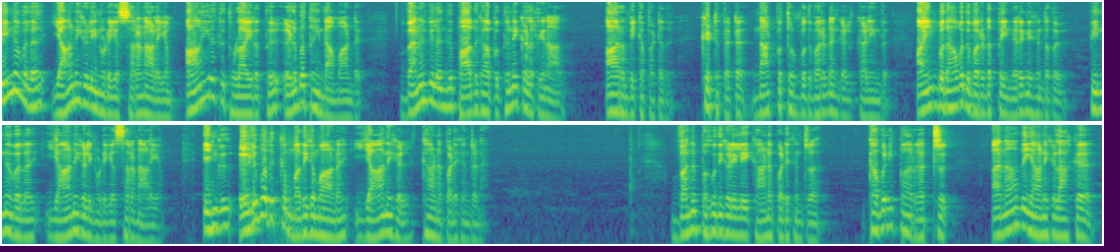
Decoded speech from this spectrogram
பின்னவல யானைகளினுடைய சரணாலயம் ஆயிரத்து தொள்ளாயிரத்து எழுபத்தைந்தாம் ஆண்டு வனவிலங்கு பாதுகாப்பு திணைக்களத்தினால் ஆரம்பிக்கப்பட்டது. கிட்டத்தட்ட நாற்பத்தொன்பது வருடங்கள் கழிந்து ஐம்பதாவது வருடத்தை நெருங்குகின்றது பின்னவல யானைகளினுடைய சரணாலயம். இங்கு எழுபதுக்கும் அதிகமான யானைகள் காணப்படுகின்றன. வனப்பகுதிகளிலே காணப்படுகின்ற கவனிப்பார் அற்று அனாதை யானைகளாக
